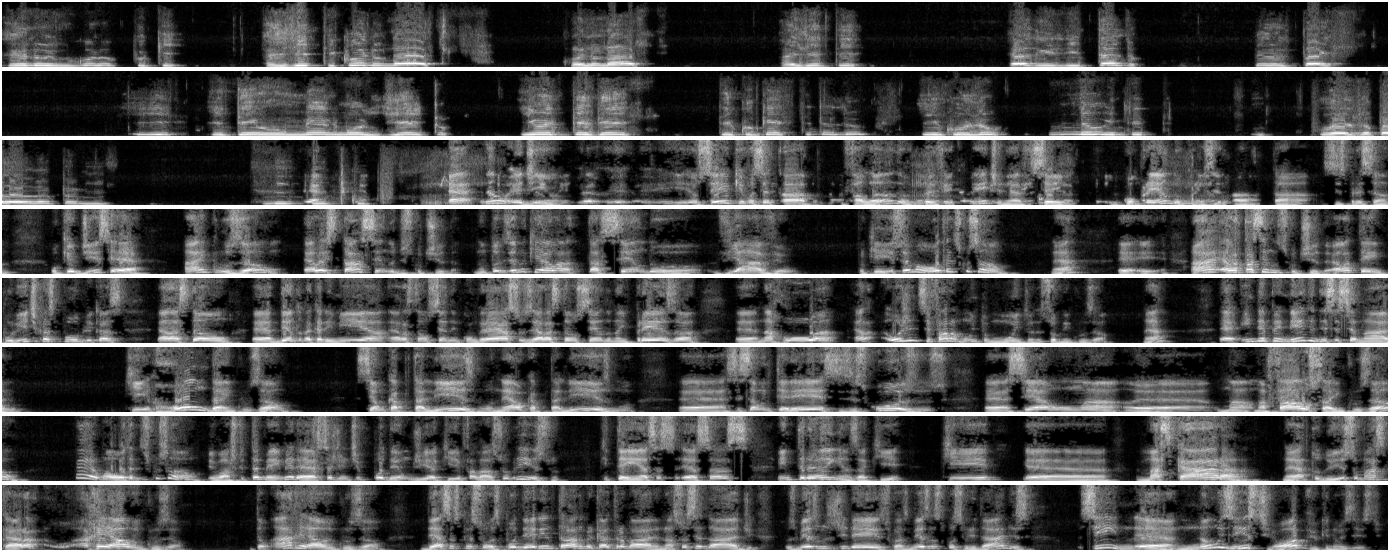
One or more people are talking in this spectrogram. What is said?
Eu não engulo porque a gente quando nasce, quando nasce, a gente é acreditado pelos pais e, e tem o mesmo jeito e o interesse de qualquer cidadão, inclusive não existe. Foi essa palavra para mim. Me, É. me desculpa. É, não, Edinho, eu, eu- sei o que você está falando perfeitamente, né? Sei, compreendo o que você está se expressando. O que eu disse é a inclusão ela está sendo discutida. Não estou dizendo que ela está sendo viável, porque isso é uma outra discussão, né? É, é, ah, ela está sendo discutida. Ela tem políticas públicas, elas estão é, dentro da academia, elas estão sendo em congressos, elas estão sendo na empresa, é, na rua. Ela- hoje a gente se fala muito, muito sobre inclusão, né? É, independente desse cenário que ronda a inclusão, se é um capitalismo, neocapitalismo, é, se são interesses escusos, é, se é uma, é, uma, uma falsa inclusão, é uma outra discussão. Eu acho que também merece a gente poder um dia aqui falar sobre isso, que tem essas, essas entranhas aqui que é, mascara, né, tudo isso mascara a real inclusão. Então, a real inclusão dessas pessoas poderem entrar no mercado de trabalho, na sociedade, os mesmos direitos, com as mesmas possibilidades, sim, é, não existe, óbvio que não existe.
